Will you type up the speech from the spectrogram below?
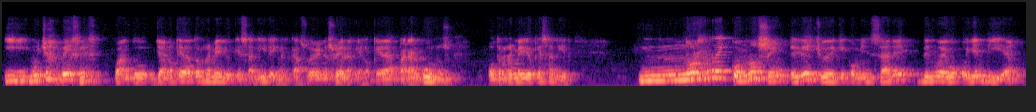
Y muchas veces, cuando ya no queda otro remedio que salir, en el caso de Venezuela, que no queda para algunos otro remedio que salir, no reconocen el hecho de que comenzar de nuevo hoy en día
